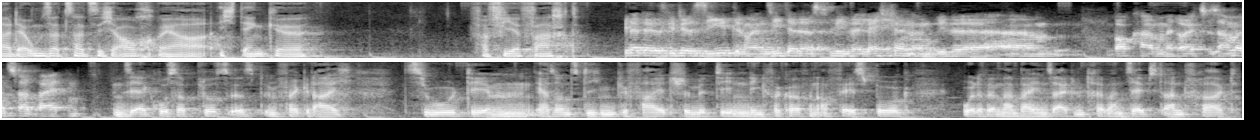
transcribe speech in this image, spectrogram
Der Umsatz hat sich auch, ja, ich denke, vervierfacht. Jeder, der das Video sieht, man sieht ja, dass, wie wir lächeln und wie wir ähm, Bock haben, mit euch zusammenzuarbeiten. Ein sehr großer Plus ist im Vergleich zu dem ja, sonstigen Gefeitsche mit den Linkverkäufern auf Facebook oder wenn man bei den Seitentreibern selbst anfragt,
